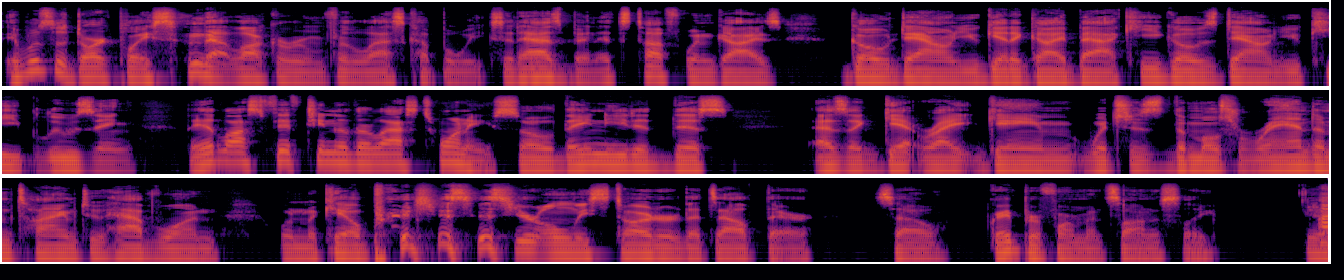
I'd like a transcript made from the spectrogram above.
it was a dark place in that locker room for the last couple weeks. It has been. It's tough when guys go down. You get a guy back, he goes down. You keep losing. They had lost 15 of their last 20, so they needed this as a get right game, which is the most random time to have one when Mikal Bridges is your only starter that's out there. So great performance, honestly. Yeah.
